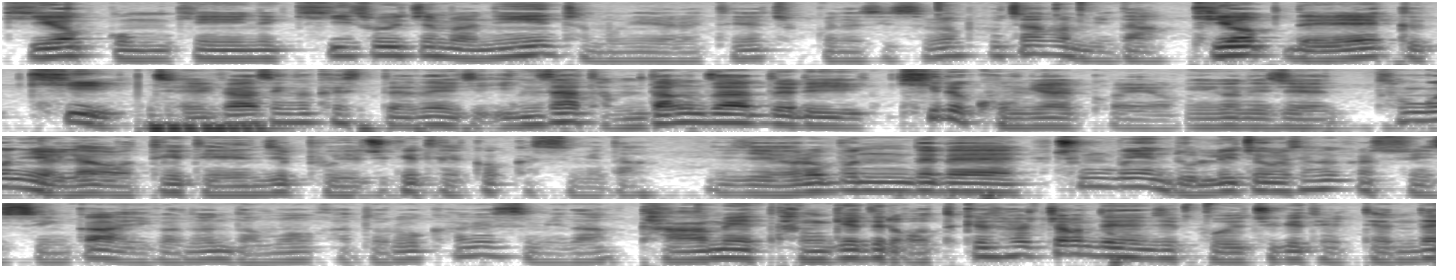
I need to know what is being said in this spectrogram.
기업 공개인의 키 소유주만이 전문가 연락대에 접근할 수 있으면 보장합니다. 기업 내에 그 키, 제가 생각했을 때는 이제 인사 담당자들이 키를 공유할 거예요. 이건 이제 성군이 연락이 어떻게 되는지 보여주게 될 것 같습니다. 이제 여러분들의 충분히 논리적으로 생각할 수 있으니까 이거는 넘어가도록 하겠습니다. 다음에 단계들이 어떻게 설정되는지 보여주게 될 텐데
